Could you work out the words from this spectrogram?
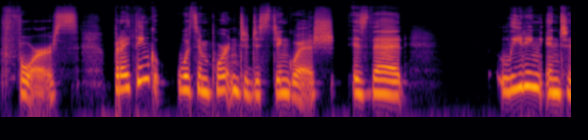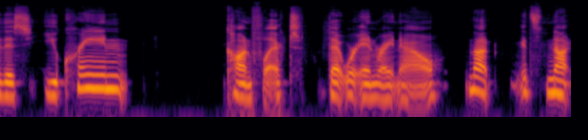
force. But I think what's important to distinguish is that leading into this Ukraine conflict that we're in right now. Not it's not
